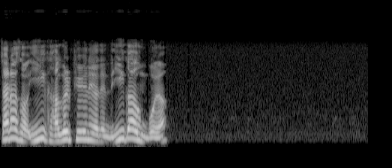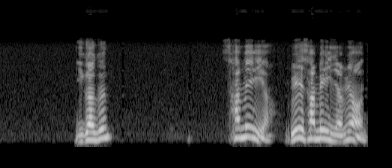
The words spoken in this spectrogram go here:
따라서 이 각을 표현해야 되는데 이 각은 뭐야? 이 각은 3A야. 왜 3A냐면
